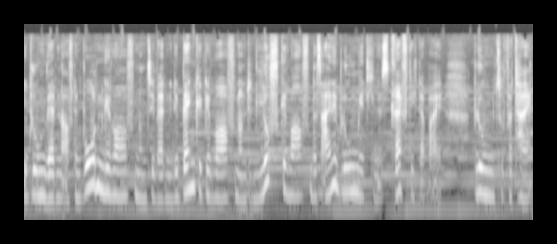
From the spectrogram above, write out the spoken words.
die Blumen werden auf den Boden geworfen und sie werden in die Bänke geworfen und in die Luft geworfen. Das eine Blumenmädchen ist kräftig dabei, Blumen zu verteilen.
